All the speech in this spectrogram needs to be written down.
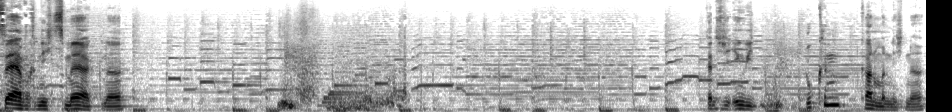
Dass er einfach nichts merkt, ne? Kann ich irgendwie ducken? Kann man nicht, ne?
